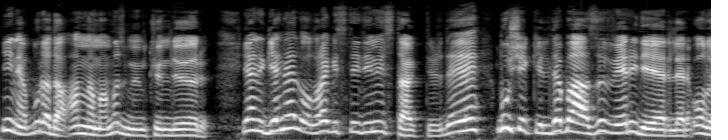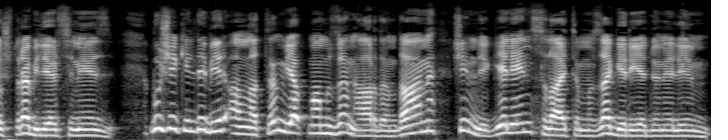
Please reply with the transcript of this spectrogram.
yine burada anlamamız mümkündür. Yani genel olarak istediğiniz takdirde bu şekilde bazı veri değerleri oluşturabilirsiniz. Bu şekilde bir anlatım yapmamızın ardından şimdi gelin slaytımıza geriye dönelim.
